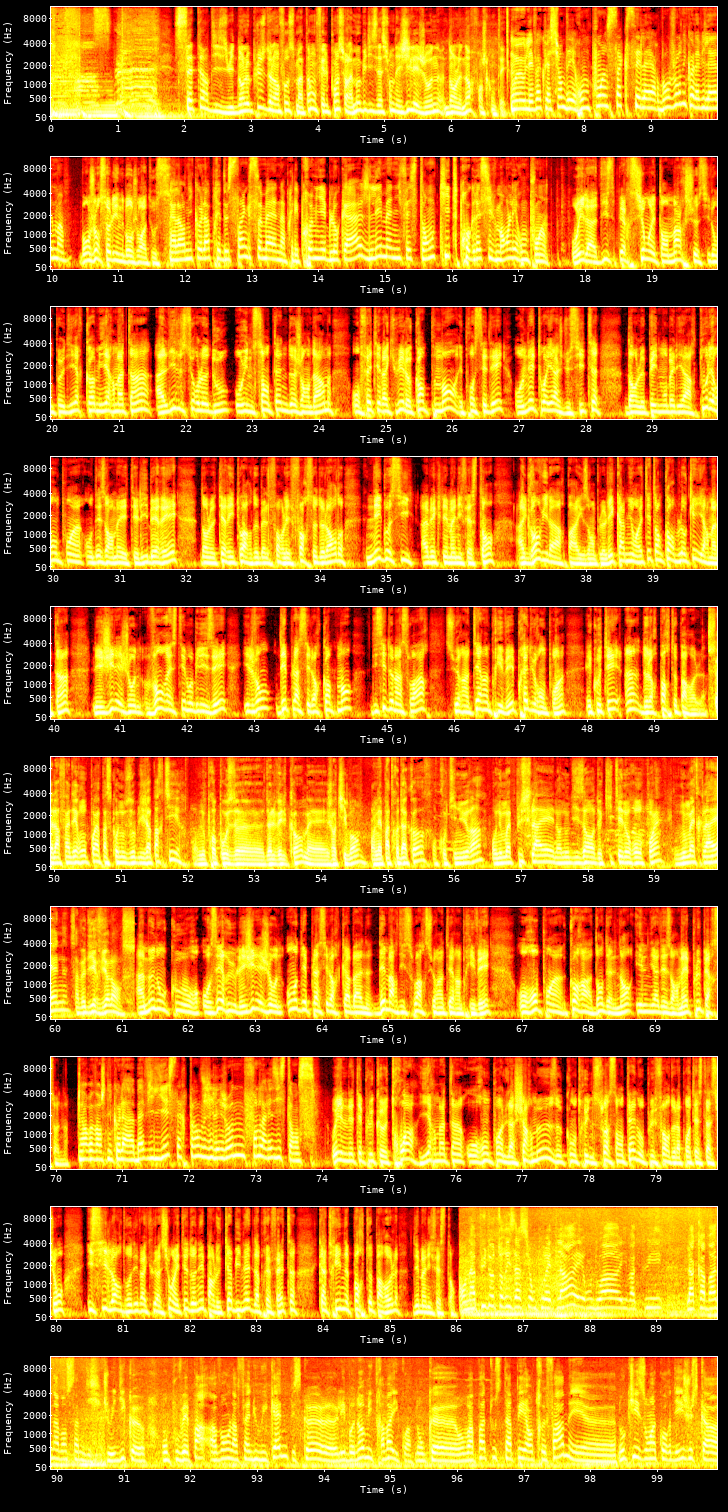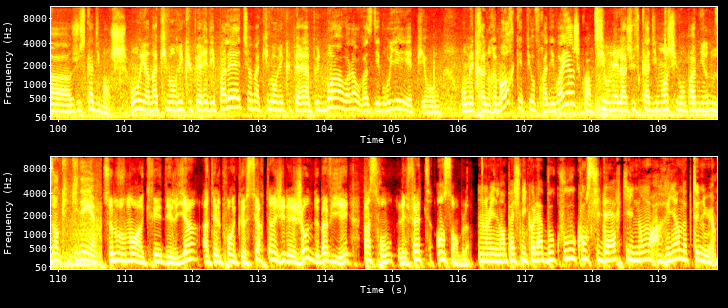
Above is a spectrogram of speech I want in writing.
7h18. Dans le plus de l'info ce matin, on fait le point sur la mobilisation des Gilets jaunes dans le Nord-Franche-Comté. Oui, où l'évacuation des ronds-points s'accélère. Bonjour Nicolas Villelme. Bonjour Soline, bonjour à tous. Alors Nicolas, près de cinq semaines après les premiers blocages, les manifestants quittent progressivement les ronds-points. Oui, la dispersion est en marche, si l'on peut dire, comme hier matin à Lille-sur-le-Doubs, où une centaine de gendarmes ont fait évacuer le campement et procéder au nettoyage du site. Dans le pays de Montbéliard, tous les ronds-points ont désormais été libérés. Dans le territoire de Belfort, les forces de l'ordre négocient avec les manifestants. À Grand-Villard, par exemple, les camions étaient encore bloqués hier matin. Les gilets jaunes vont rester mobilisés. Ils vont déplacer leur campement d'ici demain soir sur un terrain privé près du rond-point. Écoutez un de leurs porte-parole. C'est la fin des ronds-points parce qu'on nous oblige à partir. On nous propose de, de lever le camp, mais gentiment. On n'est pas trop d'accord. On continuera. On nous met plus la haine en nous disant de quitter nos ronds-points. Nous mettre la haine, ça veut dire violence. À Menoncourt, aux Érus, les Gilets jaunes ont déplacé leur cabane dès mardi soir sur un terrain privé. Au rond-point Cora d'Andelnan, il n'y a désormais plus personne. En revanche, Nicolas, à Bavilliers, certains Gilets jaunes font de la résistance. Oui, il n'était plus que trois hier matin au rond-point de la Charmeuse contre une soixantaine au plus fort de la protestation. Ici, l'ordre d'évacuation a été donné par le cabinet de la préfète, Catherine, porte-parole des manifestants. On n'a plus d'autorisation pour être là et on doit évacuer la cabane avant samedi. Je lui ai dit qu'on ne pouvait pas avant la fin du week-end puisque les bonhommes ils travaillent quoi. Donc euh, on va pas tous taper entre femmes et euh, donc ils ont accordé jusqu'à jusqu'à dimanche. Bon, il y en a qui vont récupérer des palettes, il y en a qui vont récupérer un peu de bois, voilà, on va se débrouiller et puis on, on mettra une remorque et puis on fera des voyages quoi. Si on est là jusqu'à dimanche, ils vont pas venir nous enquiquiner. Ce mouvement a créé des liens à tel point que certains gilets jaunes de Bavilliers passeront les fêtes ensemble. Mais il n'empêche Nicolas, beaucoup considèrent qu'ils n'ont rien obtenu.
